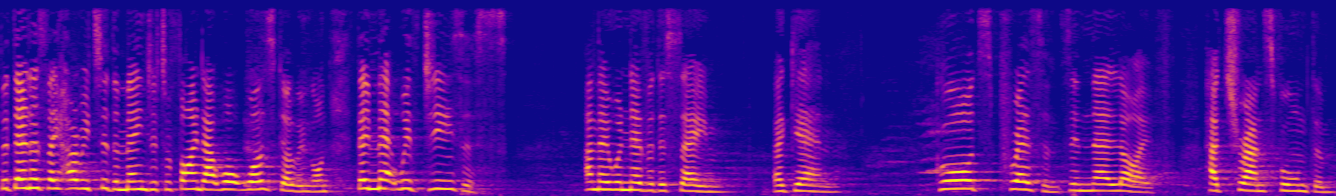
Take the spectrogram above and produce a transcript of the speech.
But then, as they hurried to the manger to find out what was going on, they met with Jesus. And they were never the same again. God's presence in their life had transformed them.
